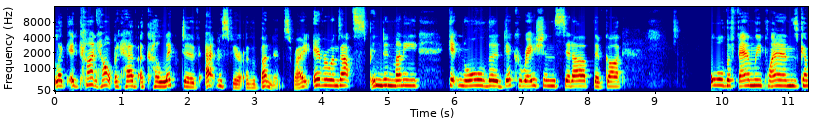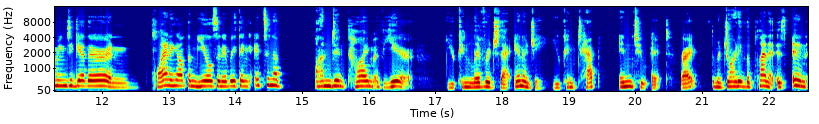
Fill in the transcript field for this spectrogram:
like it can't help but have a collective atmosphere of abundance, right? Everyone's out spending money, getting all the decorations set up. They've got all the family plans coming together and planning out the meals and everything. It's an abundant time of year. You can leverage that energy, you can tap into it, right? The majority of the planet is in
